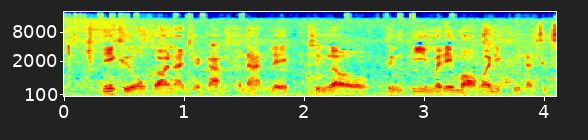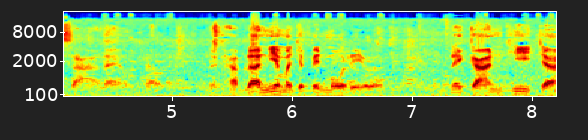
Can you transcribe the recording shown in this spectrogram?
ๆ นี่คือองค์กรอาชญากรรมขนาดเล็ก ซึ่งเราซึ่งพี่ไม่ได้มองว่านี่คือนักศึกษาแล้วนะครับและอันนี้มันจะเป็นโมเดลในการที่จะ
